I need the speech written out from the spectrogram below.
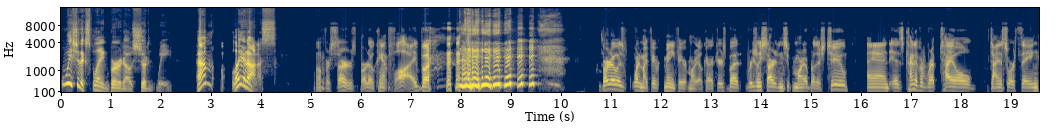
We should explain Birdo, shouldn't we? Hem, lay it on us. Well, for starters, Birdo can't fly, but Birdo is one of my favorite, many favorite Mario characters, but originally started in Super Mario Brothers 2 and is kind of a reptile dinosaur thing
